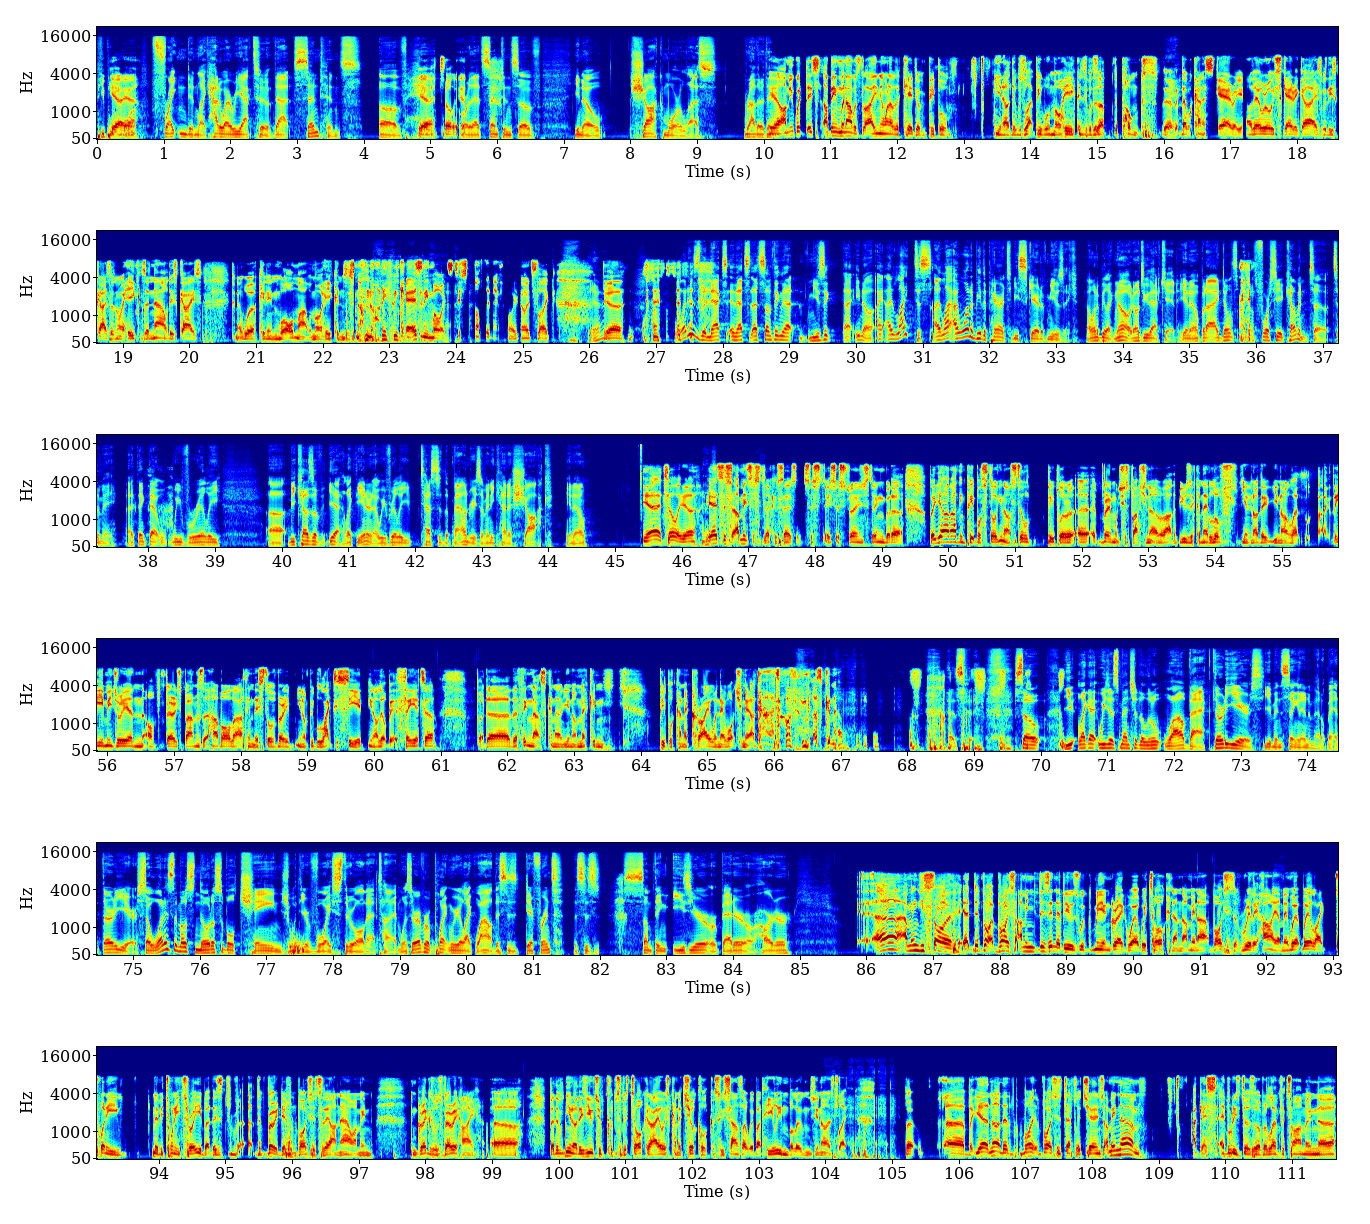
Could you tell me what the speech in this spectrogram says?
people Yeah, are yeah. frightened and like, how do I react to that sentence of hate Yeah, totally, or that sentence of you know shock, more or less, rather than Yeah, I mean, with this, I mean, when I was, you know, when I was a kid, when people, you know, there was like people with Mohicans, with the, the punks, they, were kind of scary. You know, they were always scary guys with these guys with Mohicans, and now these guys kind of working in Walmart with Mohicans. It's not, no one even cares anymore. It's just nothing anymore. You know, it's like, Yeah. yeah, what is the next and that's that's something that music uh, you know i, I like to i like i want to be the parent to be scared of music i want to be like no don't do that kid you know but i don't i don't foresee it coming to to me i think that we've really uh, because of yeah like the internet we've really tested the boundaries of any kind of shock you know Yeah, totally. Yeah, yeah. It's just, I mean, it's just like I said, it's just it's a strange thing, but uh, but yeah, I think people still, you know, still people are uh, very much as passionate about the music, and they love, you know, the you know, like, like the imagery and of various bands that have all that. I think they still very, you know, people like to see it, you know, a little bit of theatre, but uh, the thing that's kind of, you know, making people kind of cry when they're watching it, I don't, I don't think that's gonna happen. so you like I, we just mentioned a little while back 30 years you've been singing in a metal band 30 years so what is the most noticeable change with your voice through all that time was there ever a point where you're like wow this is different this is something easier or better or harder Uh, I mean, you saw uh, the vo- voice. I mean, there's interviews with me and Greg where we're talking, and I mean, our voices are really high. I mean, we're we're like 20, maybe 23, but there's very different voices to they are now. I mean, and Greg's was very high. Uh, but you know, there's YouTube clips of us talking. I always kind of chuckle because he sounds like we've had helium balloons. You know, it's like, but uh, but yeah, no, the voice has definitely changed. I mean, um, I guess everybody's does over a length of time. And uh,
